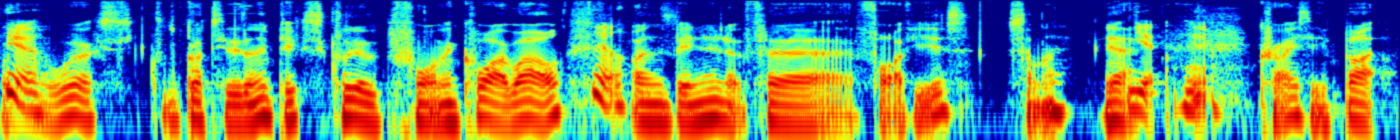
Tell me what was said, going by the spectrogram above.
Well, Yeah. It works. Got to the Olympics, clearly performing quite well. Yeah. Only been in it for five years, something. Yeah. Yeah, yeah. Crazy. But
